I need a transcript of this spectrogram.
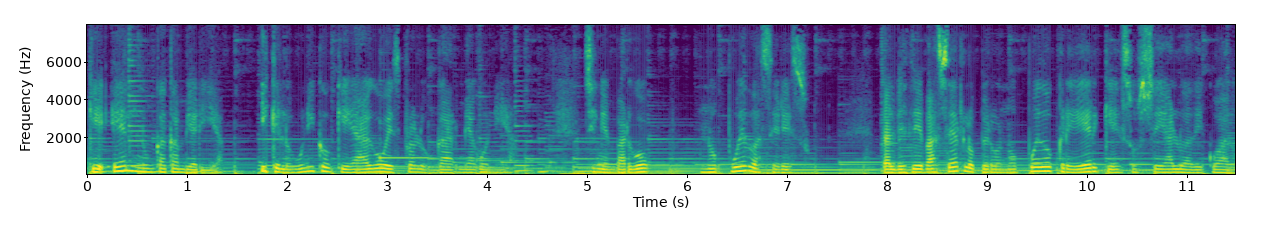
que él nunca cambiaría y que lo único que hago es prolongar mi agonía. Sin embargo, no puedo hacer eso. Tal vez deba hacerlo, pero no puedo creer que eso sea lo adecuado.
